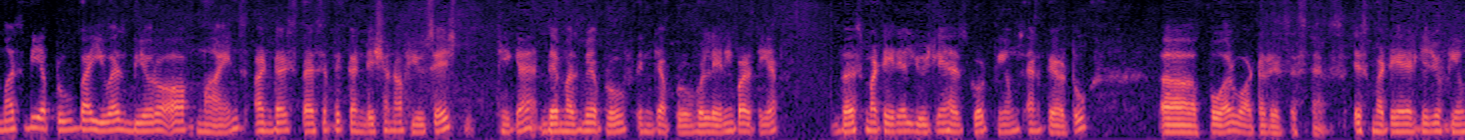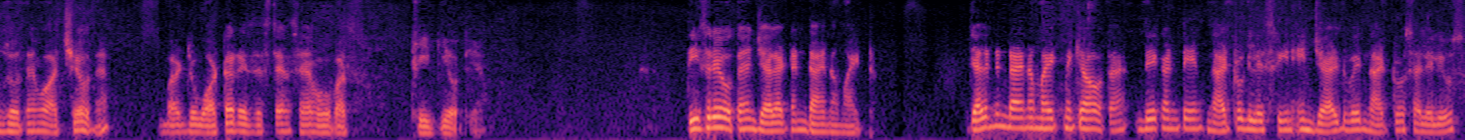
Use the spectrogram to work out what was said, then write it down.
must be approve by U S bureau of mines under specific condition of usage ठीक है? दे मस्ट भी अप्रूव इनके अप्रूवल लेनी पड़ती है। This material usually has good fumes and fair to poor water resistance इस मटेरियल के जो फ्यूम्स होते हैं, वो अच्छे होते हैं। बट जो वाटर रेजिस्टेंस है वो बस ठीक ही होती है। तीसरे होते हैं जेलेटिन डायनामाइट जेलेटिन डायनामाइट में क्या होता है? They contain nitroglycerin in gelled with nitrocellulose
